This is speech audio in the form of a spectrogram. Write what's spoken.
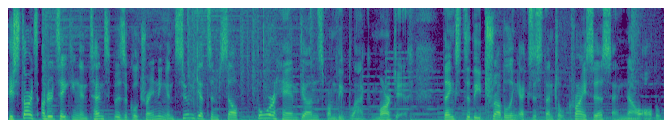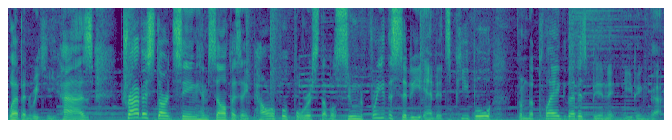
He starts undertaking intense physical training and soon gets himself four handguns from the black market. Thanks to the troubling existential crisis and now all the weaponry he has, Travis starts seeing himself as a powerful force that will soon free the city and its people from the plague that has been eating them.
